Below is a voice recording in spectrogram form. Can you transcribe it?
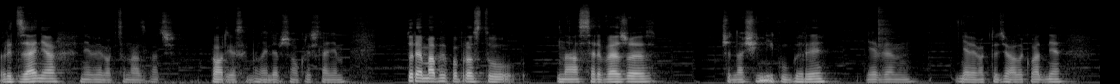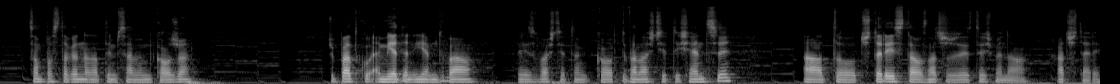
rdzeniach, nie wiem jak to nazwać. Kor jest chyba najlepszym określeniem. Które mapy po prostu na serwerze czy na silniku gry, nie wiem, nie wiem jak to działa dokładnie, są postawione na tym samym korze. W przypadku M1 i M2 to jest właśnie ten core 12000, a to 400 oznacza, że jesteśmy na H4.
